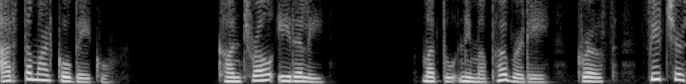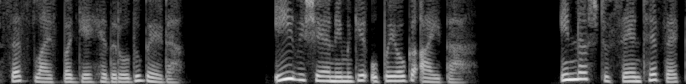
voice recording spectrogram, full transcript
ಅರ್ಥ ಮಾಡ್ಕೋಬೇಕು. ಕಂಟ್ರೋಲ್ ಇರಲಿ. ಮತ್ತು ನಿಮ್ಮ ಪಬರ್ಡಿ ಗ್ರೋತ್ ಫ್ಯೂಚರ್ ಸೆಸ್ ಲೈಫ್ ಬಗ್ಗೆ ಹೆದರೋದು ಬೇಡ. ಈ ವಿಷಯ ನಿಮಗೆ ಉಪಯೋಗ ಆಯಿತಾ? ಇನ್ನಷ್ಟು scientific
